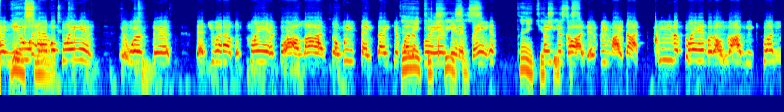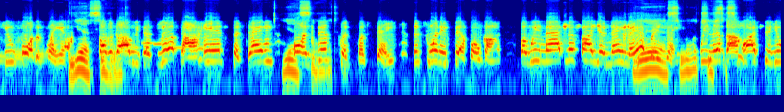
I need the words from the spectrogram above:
And you Yes, have Lord. a plan. The word says that you have a plan for our lives. So we say thank you for Thank the you, plan in advance. Thank you, Thank you, Jesus. God, that we might not see the plan, but oh God, we trust you for the plan. Yes, Father. God, we just lift our hands today Yes, on Lord. this Christmas day, the 25th, oh God. But we magnify your name every day. Yes, Lord We Jesus. lift our hearts to you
